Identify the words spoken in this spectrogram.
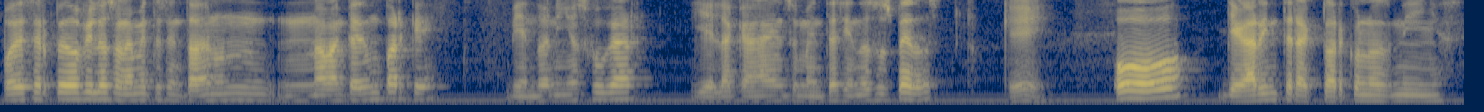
puede ser pedófilo solamente sentado en, un- en una banca de un parque, viendo a niños jugar y él acá en su mente haciendo sus pedos, Ok. o llegar a interactuar con los niños.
